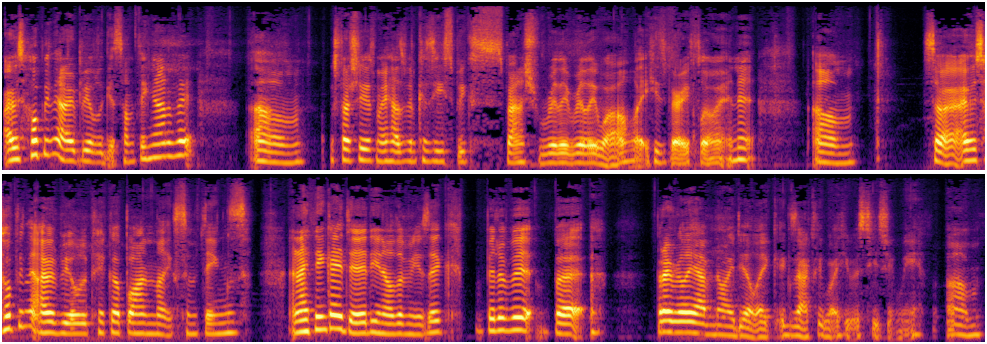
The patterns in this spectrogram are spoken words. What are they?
I was hoping that I'd be able to get something out of it, um, especially with my husband because he speaks Spanish really, really well. Like he's very fluent in it. Um, so I was hoping that I would be able to pick up on like some things, and I think I did. You know, the music bit of it, but but I really have no idea like exactly what he was teaching me. Um,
